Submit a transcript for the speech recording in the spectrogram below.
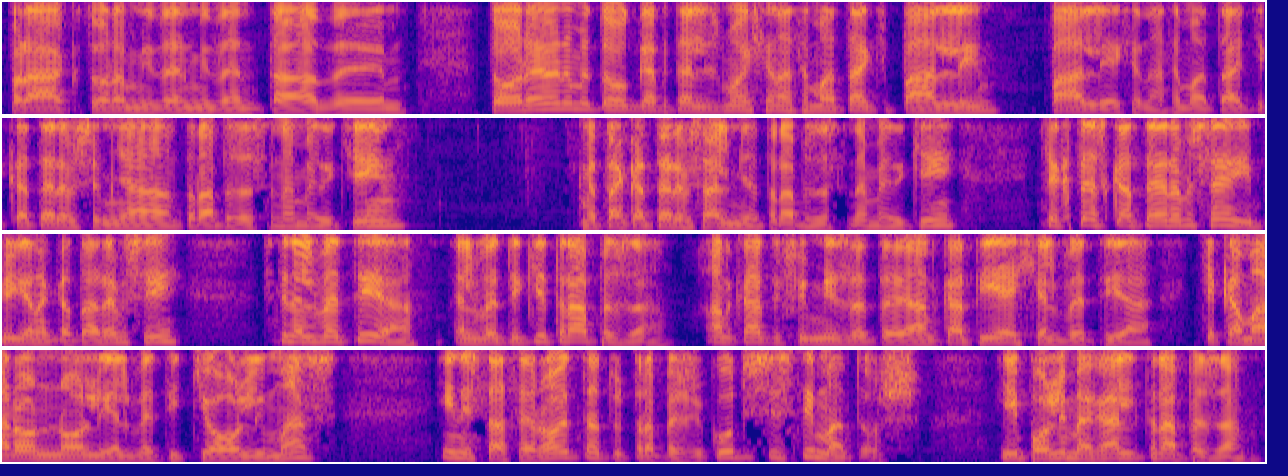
πράκτορα 0-0 τάδε. Το ωραίο είναι με τον καπιταλισμό έχει ένα θεματάκι πάλι. Πάλι έχει ένα θεματάκι. Κατέρευσε μια τράπεζα στην Αμερική. Μετά κατέρευσε άλλη μια τράπεζα στην Αμερική. Και χτες κατέρευσε ή πήγε να καταρρεύσει στην Ελβετία. Ελβετική τράπεζα. Αν κάτι φημίζεται, αν κάτι έχει Ελβετία και καμαρώνουν όλοι οι Ελβετοί και όλοι μας, είναι η σταθερότητα του τραπεζικού της συστήματος. Η πολύ μεγάλη τράπεζα.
